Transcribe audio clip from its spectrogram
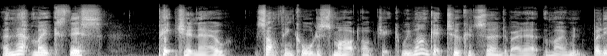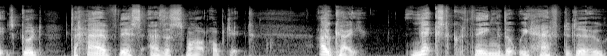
and that makes this picture now something called a smart object we won't get too concerned about it at the moment but it's good to have this as a smart object okay next thing that we have to do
